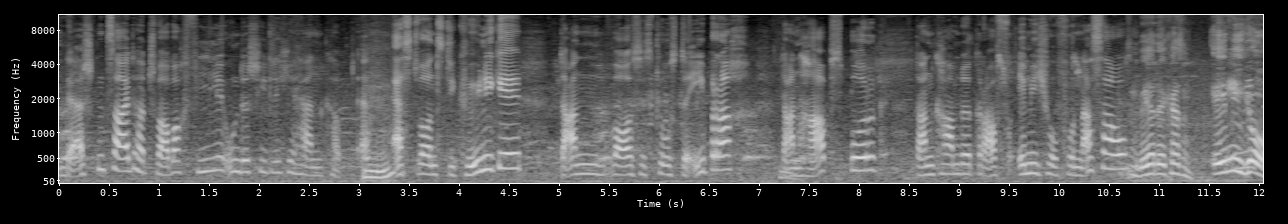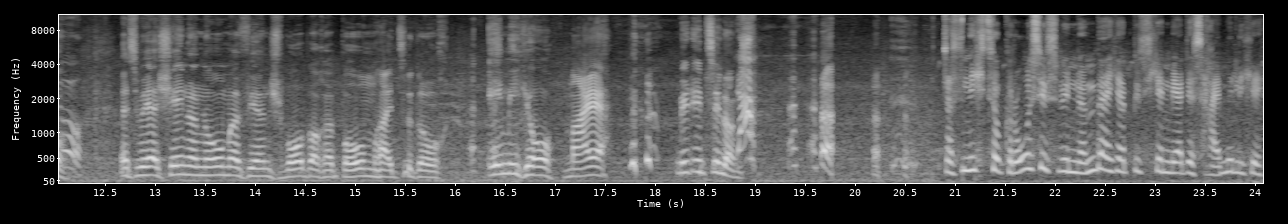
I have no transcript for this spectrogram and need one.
In der ersten Zeit hat Schwabach viele unterschiedliche Herren gehabt. Er- Erst waren es die Könige, dann war es das Kloster Ebrach, dann Habsburg, dann kam der Graf Emmichow von Nassau. Wer hat der Kassen? Emicho. Es wäre ein schöner Name für einen Schwabacher Baum heutzutage. Emicho Meier. Mit Y. Das nicht so groß ist wie Nürnberg, ein bisschen mehr das Heimliche.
